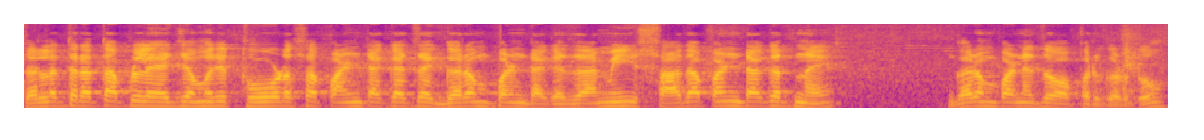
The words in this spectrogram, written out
चला तर आता आपल्याला ह्याच्यामध्ये थोडासा पाणी टाकायचं आहे गरम पाणी टाकायचं आहे. आम्ही साधा पाणी टाकत नाही गरम पाण्याचा वापर करतो.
